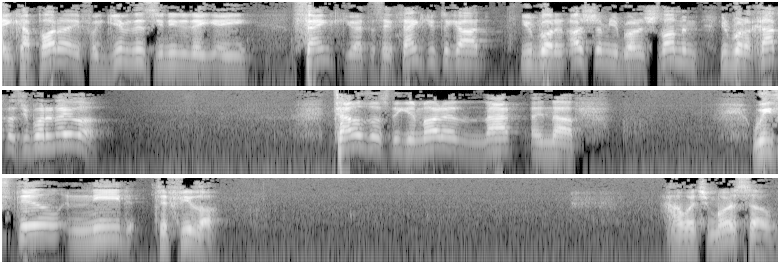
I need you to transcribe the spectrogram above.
a kapara, a forgiveness. You needed a, a thank. You had to say thank you to God. You brought an asham. You brought a shlomim. You brought a chatlas. You brought an eilah. Tells us the Gemara not enough. We still need tefillah. How much more so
